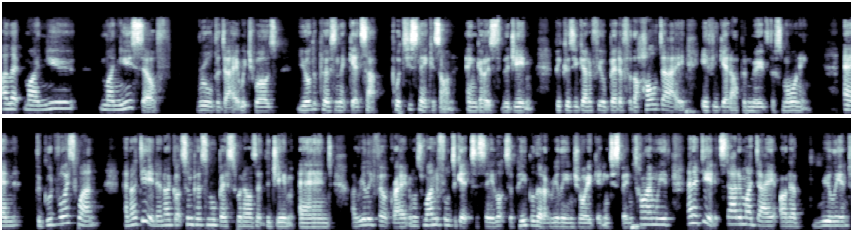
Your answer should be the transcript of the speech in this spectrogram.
I let my new my new self rule the day, which was you're the person that gets up, puts your sneakers on, and goes to the gym because you're going to feel better for the whole day if you get up and move this morning. And the good voice won. And I did. And I got some personal bests when I was at the gym. And I really felt great. And it was wonderful to get to see lots of people that I really enjoy getting to spend time with. And it did. It started my day on a brilliant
